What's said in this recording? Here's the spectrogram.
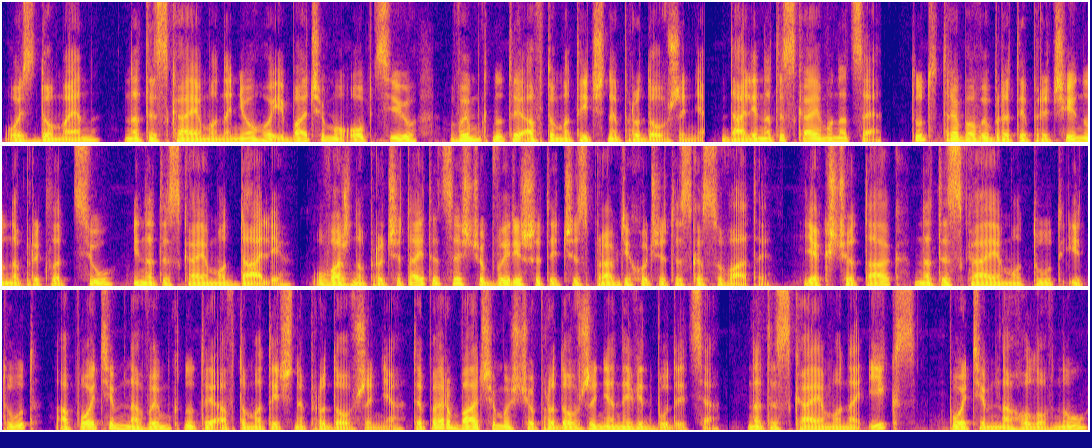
Ось домен, натискаємо на нього і бачимо опцію Вимкнути автоматичне продовження. Далі натискаємо на це. Тут треба вибрати причину, наприклад, цю, і натискаємо Далі. Уважно прочитайте це, щоб вирішити, чи справді хочете скасувати. Якщо так, натискаємо тут і тут, а потім на вимкнути автоматичне продовження. Тепер бачимо, що продовження не відбудеться. Натискаємо на X, потім на головну,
